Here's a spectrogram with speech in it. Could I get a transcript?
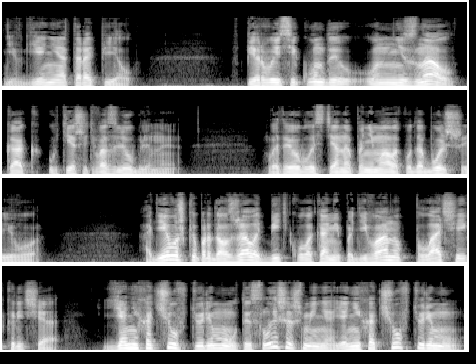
Евгений оторопел первые секунды он не знал, как утешить возлюбленную. В этой области она понимала куда больше его. А девушка продолжала бить кулаками по дивану, плача и крича. «Я не хочу в тюрьму! Ты слышишь меня? Я не хочу в тюрьму!»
